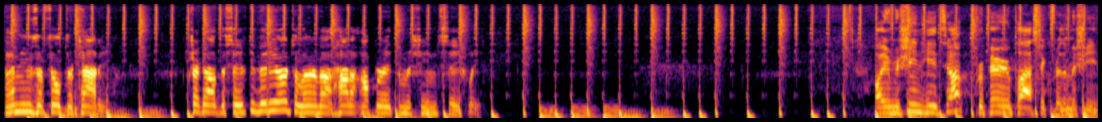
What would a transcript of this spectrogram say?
And use a filter caddy. Check out the safety video to learn about how to operate the machine safely. While your machine heats up, prepare your plastic for the machine.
